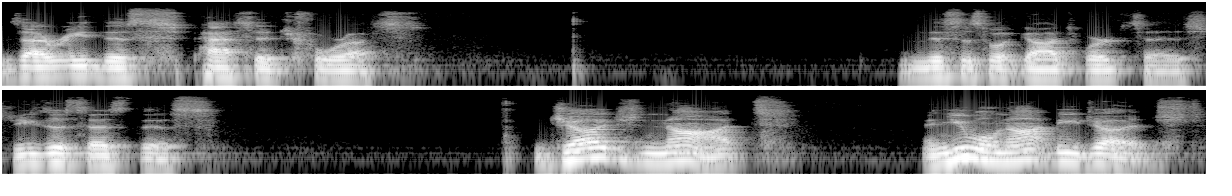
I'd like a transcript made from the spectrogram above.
as I read this passage for us. And this is what God's word says. Jesus says this. Judge not, and you will not be judged.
